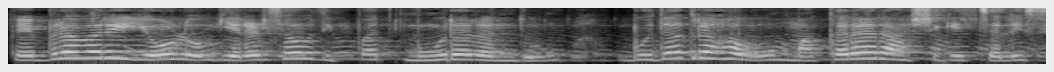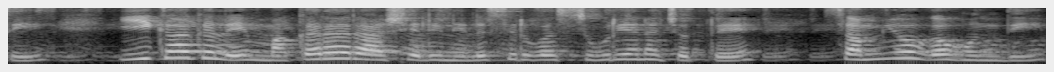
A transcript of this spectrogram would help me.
ಫೆಬ್ರವರಿ ಏಳು ಎರಡು ಸಾವಿರದ ಇಪ್ಪತ್ತ್ಮೂರರಂದು ಬುಧಗ್ರಹವು ಮಕರ ರಾಶಿಗೆ ಚಲಿಸಿ, ಈಗಾಗಲೇ ಮಕರ ರಾಶಿಯಲ್ಲಿ ನೆಲೆಸಿರುವ ಸೂರ್ಯನ ಜೊತೆ ಸಂಯೋಗ ಹೊಂದಿ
